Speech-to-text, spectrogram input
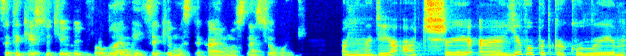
Це такі суттєві проблеми, з якими стикаємось на сьогодні. Пані Надія, а чи е, є випадки, коли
